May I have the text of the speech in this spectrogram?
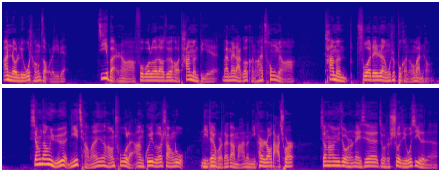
按照流程走了一遍。基本上啊，福伯勒到最后，他们比外卖大哥可能还聪明啊。他们说这任务是不可能完成的，相当于你抢完银行出来，按规则上路，你这会儿在干嘛呢？你开始绕大圈儿，相当于就是那些就是设计游戏的人，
